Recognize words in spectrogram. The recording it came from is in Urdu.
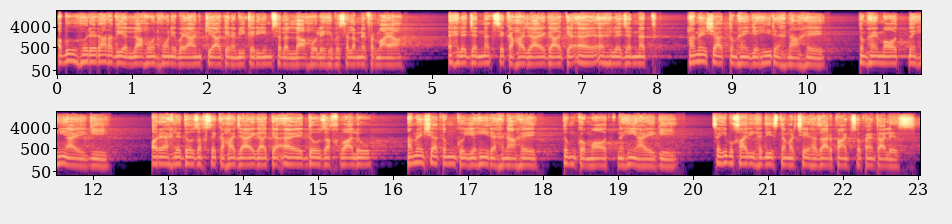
ابو حریرہ رضی اللہ عنہ نے بیان کیا کہ نبی کریم صلی اللہ علیہ وسلم نے فرمایا، اہل جنت سے کہا جائے گا کہ اے اہل جنت، ہمیشہ تمہیں یہی رہنا ہے، تمہیں موت نہیں آئے گی۔ اور اہل دوزخ سے کہا جائے گا کہ اے دوزخ والو، ہمیشہ تم کو یہی رہنا ہے، تم کو موت نہیں آئے گی۔ صحیح بخاری حدیث نمبر 6545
